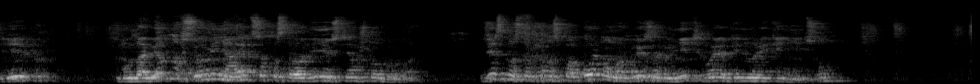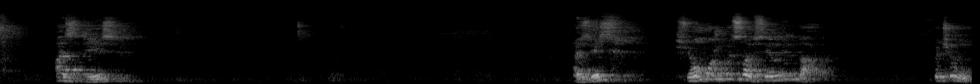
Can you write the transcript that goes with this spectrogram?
И мгновенно все меняется по сравнению с тем, что было. Здесь мы совершенно спокойно могли заменить V1 на единицу. А здесь? А здесь все может быть совсем не так. Почему?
